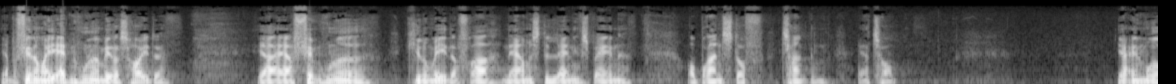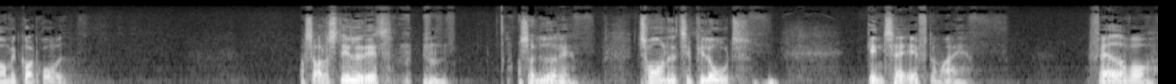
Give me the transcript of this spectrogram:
Jeg befinder mig i 1800 meters højde. Jeg er 500 kilometer fra nærmeste landingsbane, og brændstoftanken er tom. Jeg anmoder om et godt råd. Og så er der stille lidt, og så lyder det, tårnet til pilot, gentag efter mig. Fader vor,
